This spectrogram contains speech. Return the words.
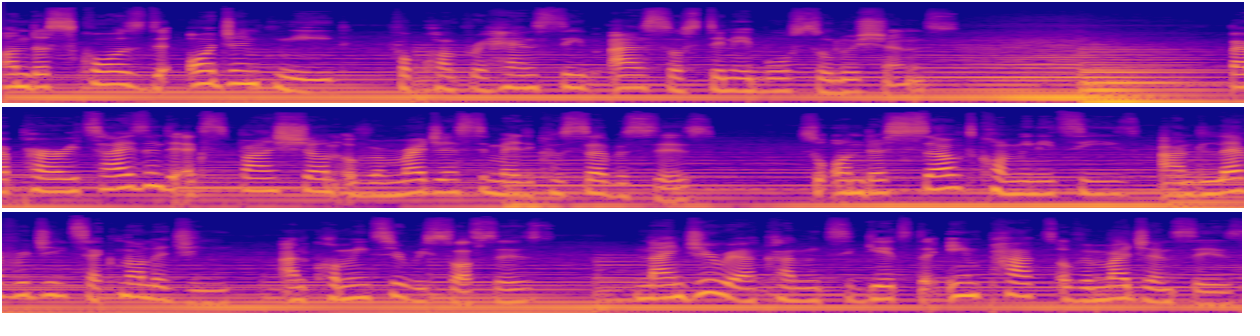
underscores the urgent need for comprehensive and sustainable solutions. By prioritizing the expansion of emergency medical services to underserved communities and leveraging technology and community resources, Nigeria can mitigate the impact of emergencies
